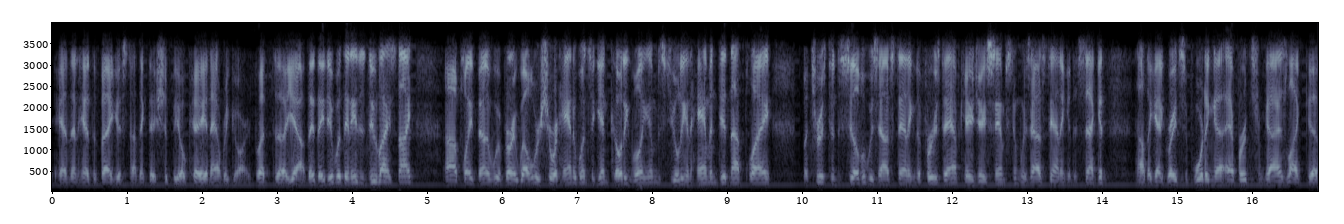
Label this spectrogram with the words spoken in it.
And then head to Vegas. And I think they should be okay in that regard. But uh, yeah, they, they did what they needed to do last night. Uh, played very well. We're shorthanded once again. Cody Williams, Julian Hammond did not play. But Tristan Silva was outstanding in the first half. KJ Simpson was outstanding in the second. Uh, they got great supporting uh, efforts from guys like, uh,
